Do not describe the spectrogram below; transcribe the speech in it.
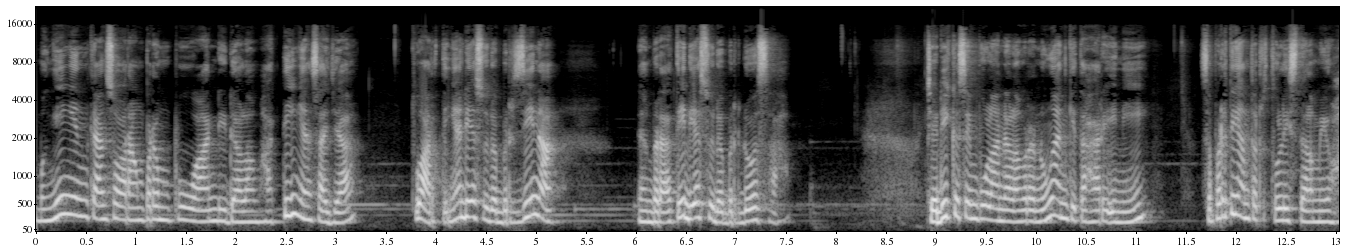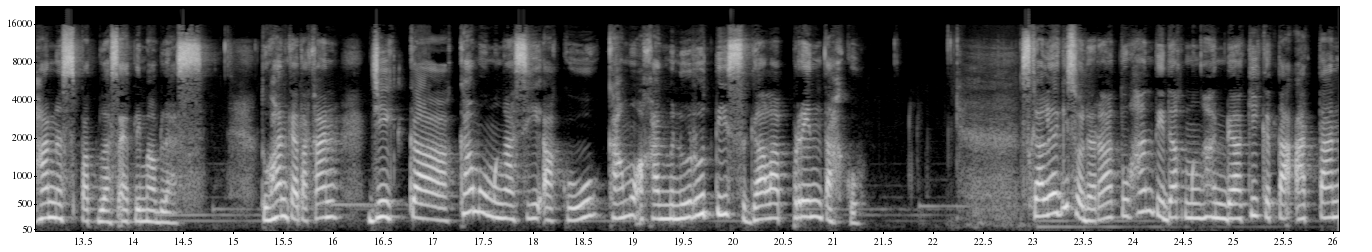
menginginkan seorang perempuan di dalam hatinya saja, itu artinya dia sudah berzina dan berarti dia sudah berdosa. Jadi kesimpulan dalam renungan kita hari ini, seperti yang tertulis dalam Yohanes 14 ayat 15. Tuhan katakan, jika kamu mengasihi aku, kamu akan menuruti segala perintahku. Sekali lagi saudara, Tuhan tidak menghendaki ketaatan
